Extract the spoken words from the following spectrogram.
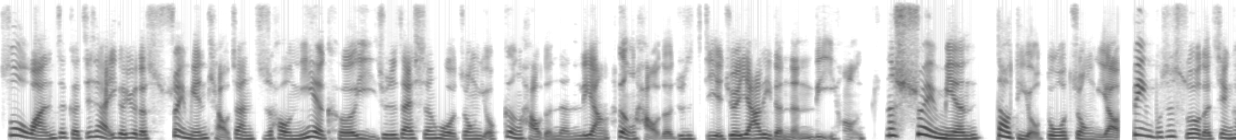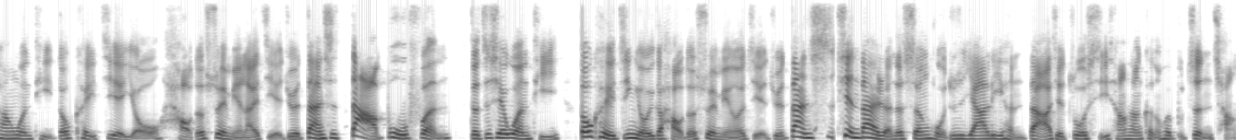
做完这个接下来一个月的睡眠挑战之后，你也可以就是在生活中有更好的能量，更好的就是解决压力的能力。哈，那睡眠到底有多重要？并不是所有的健康问题都可以借由好的睡眠来解决，但是大部分的这些问题。都可以经由一个好的睡眠而解决，但是现代人的生活就是压力很大，而且作息常常可能会不正常。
